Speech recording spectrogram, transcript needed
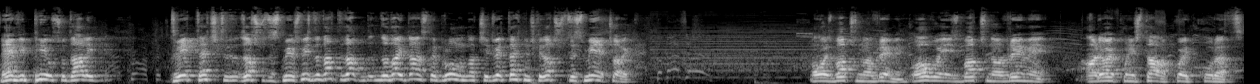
MVP-u su dali dve tehničke, zato što se smiješ. Mislim da, date, da, da daju danas Lebrunu, znači dve tehničke, zato što se smije čovjek. Ovo je izbačeno na vreme. Ovo je izbačeno na vreme, ali ovaj poništava koji kurac.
